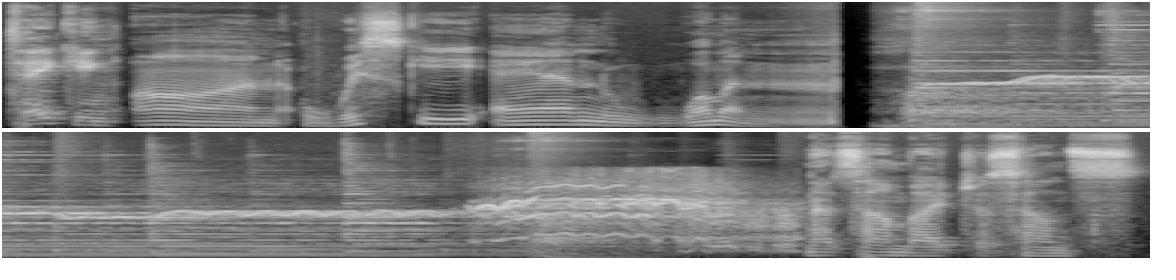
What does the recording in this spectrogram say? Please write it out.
Taking on Whiskey and Woman. That soundbite just sounds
